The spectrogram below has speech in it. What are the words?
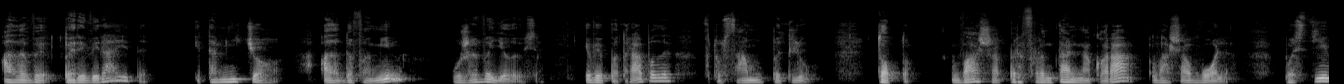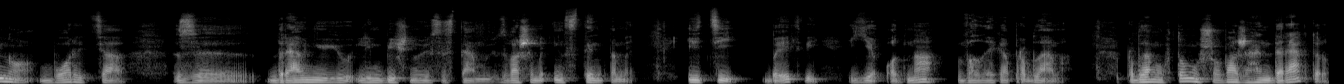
Але ви перевіряєте, і там нічого. Але дофамін уже виділився, і ви потрапили в ту саму петлю. Тобто, ваша префронтальна кора, ваша воля постійно бореться з древньою лімбічною системою, з вашими інстинктами. І в цій битві є одна велика проблема. Проблема в тому, що ваш гендиректор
